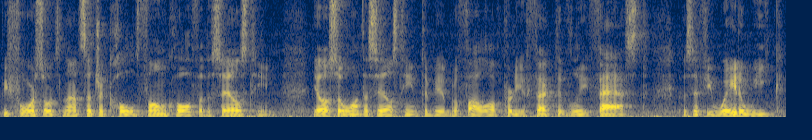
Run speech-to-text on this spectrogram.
before, so it's not such a cold phone call for the sales team. You also want the sales team to be able to follow up pretty effectively, fast. Because if you wait a week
